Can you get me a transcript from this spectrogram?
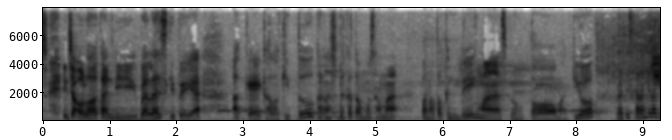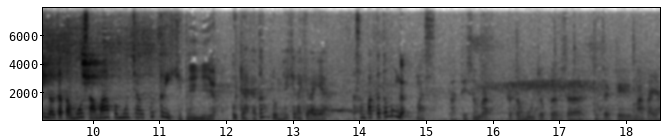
insya Allah akan dibalas gitu ya. Oke, kalau gitu karena sudah ketemu sama Panoto Gending, Mas Brungto Madio, berarti sekarang kita tinggal ketemu sama pemucal putri gitu. Iya. Udah datang belum ya kira-kira ya? Sempat ketemu nggak, Mas? tadi sempat ketemu coba bisa dicek di mata ya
